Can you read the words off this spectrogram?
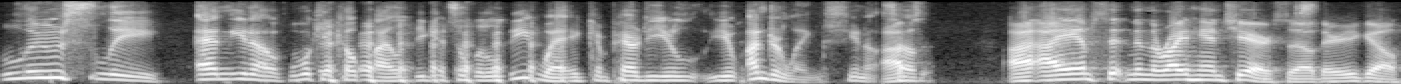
Loosely. And you know, Wookiee co-pilot, he gets a little leeway compared to you, you underlings. You know, I'm so s- I, I am sitting in the right hand chair, so there you go.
